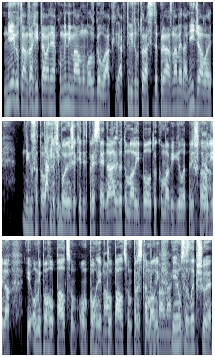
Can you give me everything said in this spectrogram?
niekto tam zachytáva nejakú minimálnu mozgovú ak- aktivitu, ktorá síce pre nás znamená nič, ale niekto sa toho Takto chytí. ti poviem, že keď presne aj sme to mali, bolo to koma vigile, prišla rodina, i on mi pohol palcom, on pohne No, no, palcom, je prstom, minimálna jeho sa zlepšuje,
